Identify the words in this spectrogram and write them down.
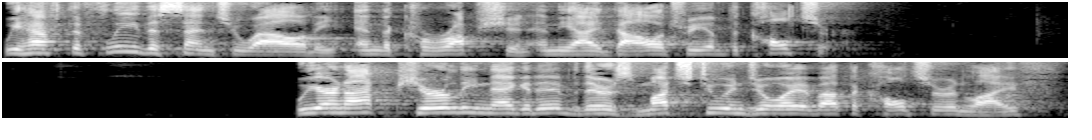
We have to flee the sensuality and the corruption and the idolatry of the culture. We are not purely negative. There's much to enjoy about the culture and life.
